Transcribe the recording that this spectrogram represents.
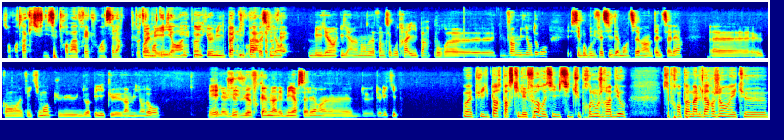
son contrat qui se finissait trois mois après pour un salaire totalement ouais, délirant à l'époque. Il, il, part parce qu'il est mais il, il y a un an de la fin de son contrat, il part pour 20 euh, millions d'euros. C'est beaucoup plus facile d'amortir un tel salaire euh, quand effectivement tu ne dois payer que 20 millions d'euros. Mais Et la Juve lui offre quand même l'un des meilleurs salaires de, de l'équipe. Ouais, puis il part parce qu'il est fort aussi. Si tu prolonges Rabiot, qui prend pas mal d'argent et que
